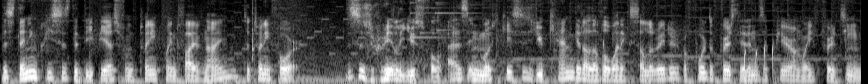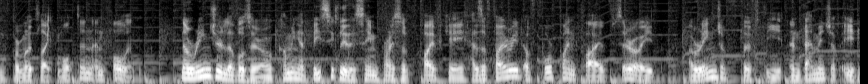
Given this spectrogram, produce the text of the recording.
This then increases the DPS from 20.59 to 24. This is really useful as in most cases you can get a level 1 accelerator before the first hiddens appear on wave 13 for modes like Molten and Fallen. Now Ranger level 0, coming at basically the same price of 5k, has a fire rate of 4.508, a range of 50 and damage of 80.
